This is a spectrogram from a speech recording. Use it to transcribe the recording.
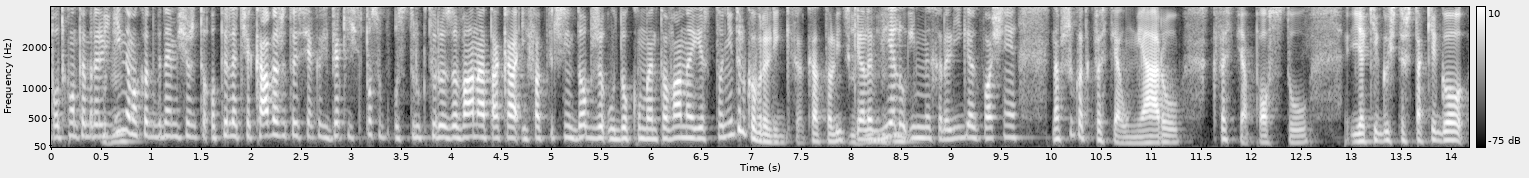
pod kątem religijnym, mhm. akurat wydaje mi się, że to o tyle ciekawe, że to jest jakoś w jakiś sposób ustrukturyzowana taka i faktycznie dobrze udokumentowane jest to nie tylko w religii katolickiej, ale w mhm, wielu mhm. innych religiach właśnie na przykład kwestia umiaru, kwestia postu, jakiegoś też takiego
